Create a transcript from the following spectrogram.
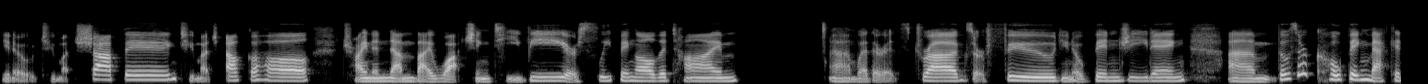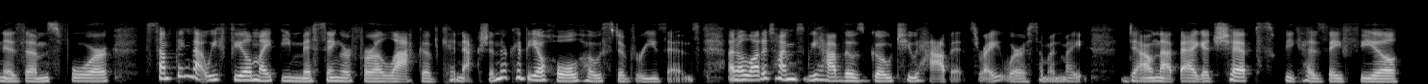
you know, too much shopping, too much alcohol, trying to numb by watching TV or sleeping all the time, um, whether it's drugs or food, you know, binge eating. Um, those are coping mechanisms for something that we feel might be missing or for a lack of connection. There could be a whole host of reasons. And a lot of times we have those go to habits, right? Where someone might down that bag of chips because they feel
